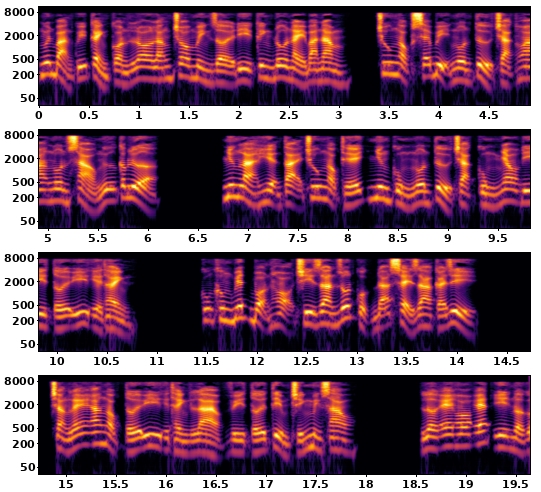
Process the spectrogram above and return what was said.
Nguyên bản quý cảnh còn lo lắng cho mình rời đi kinh đô này 3 năm, Chu Ngọc sẽ bị ngôn tử trạc hoa ngôn xảo ngữ cấp lửa. Nhưng là hiện tại Chu Ngọc thế nhưng cùng ngôn tử trạc cùng nhau đi tới Y Hề Thành. Cũng không biết bọn họ chi gian rốt cuộc đã xảy ra cái gì. Chẳng lẽ A Ngọc tới Y Hề Thành là vì tới tìm chính mình sao? L-E-O-S-I-N-G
